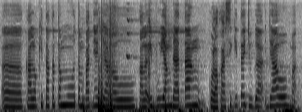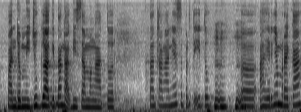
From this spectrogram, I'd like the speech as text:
eh, kalau kita ketemu tempatnya jauh kalau ibu yang datang lokasi kita juga jauh pandemi juga kita nggak bisa mengatur tantangannya seperti itu. Eh, akhirnya mereka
